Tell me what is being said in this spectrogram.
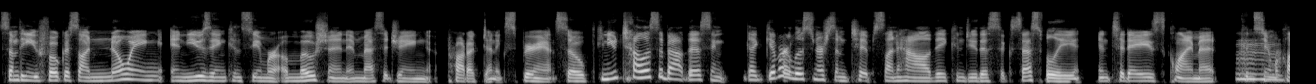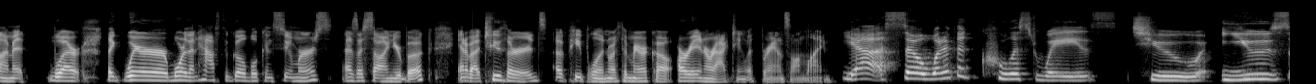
something you focus on knowing and using consumer emotion in messaging, product, and experience. So can you tell us about this and like give our listeners some tips on how they can do this successfully in today's climate, mm. consumer climate? Where, like, where more than half the global consumers, as I saw in your book, and about two thirds of people in North America are interacting with brands online. Yeah. So, one of the coolest ways to use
